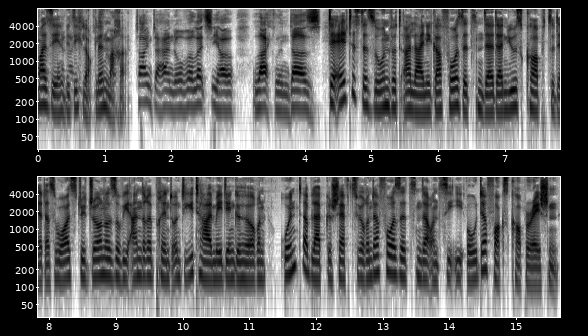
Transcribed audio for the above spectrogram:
Mal sehen, wie sich Lachlan mache. Der älteste Sohn wird alleiniger Vorsitzender der News Corp, zu der das Wall Street Journal sowie andere Print- und Digitalmedien gehören und er bleibt geschäftsführender Vorsitzender und CEO der Fox Corporation.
